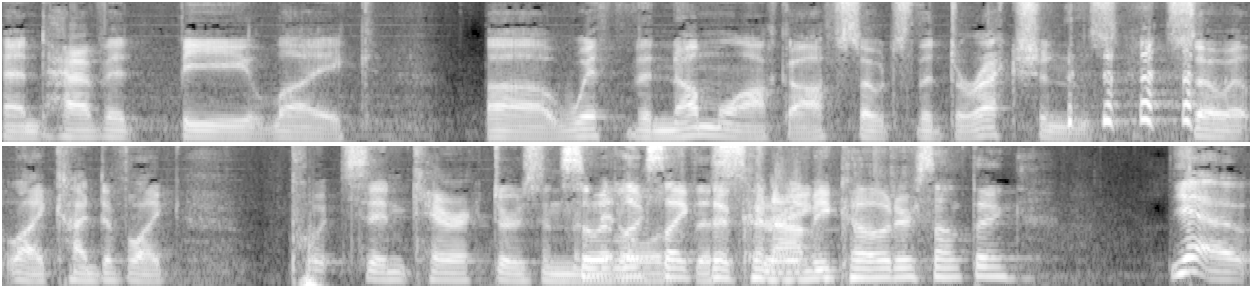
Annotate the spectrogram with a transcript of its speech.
and have it be like uh, with the num lock off, so it's the directions. so it like kind of like puts in characters in the middle. So it middle looks of like the, string. Konami code or something. Yeah.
